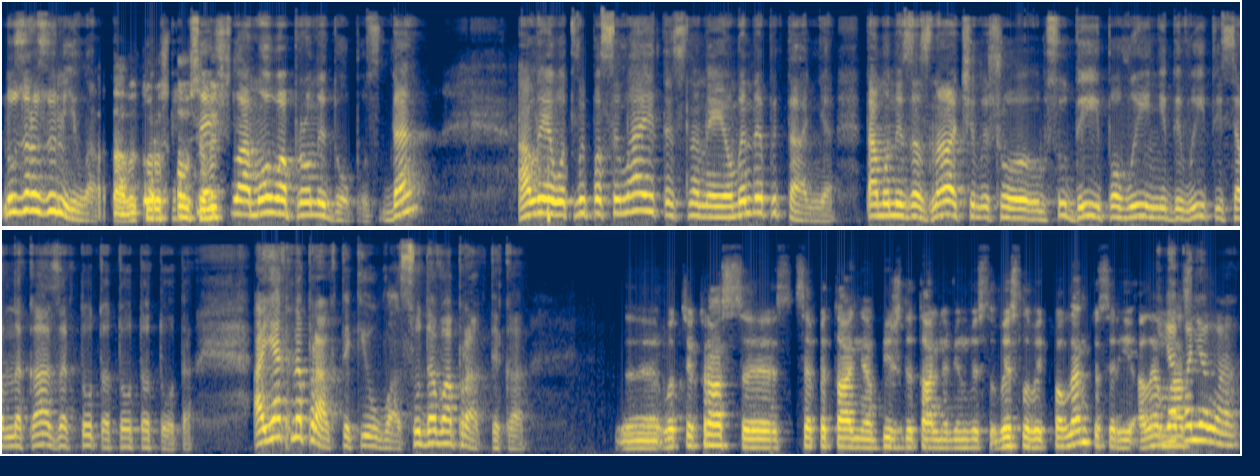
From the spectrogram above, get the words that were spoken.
Ну, зрозуміло. та, Тобто використовувався це ви- йшла мова про недопуск, да? Але от ви посилаєтесь на неї, у мене питання. Там вони зазначили, що суди повинні дивитися в наказах то-то, то-то, то-то. А як на практиці у вас, судова практика? Е, От якраз е, це питання більш детально він висловить Павленко Сергій, але в Я нас поняла,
